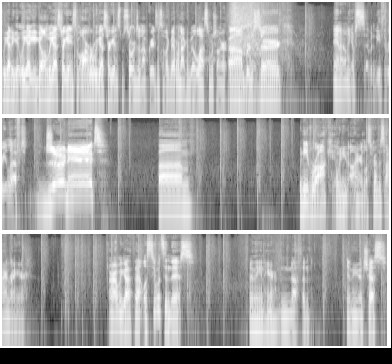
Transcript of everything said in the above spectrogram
we gotta get we gotta get going. We gotta start getting some armor. We gotta start getting some swords and upgrades and stuff like that. We're not gonna be able to last too much longer. Uh, berserk, and I only have 73 left. Darn it. Um, we need rock and we need iron. Let's grab this iron right here. All right, we got that. Let's see what's in this. Anything in here? Nothing. Anything in the chest?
